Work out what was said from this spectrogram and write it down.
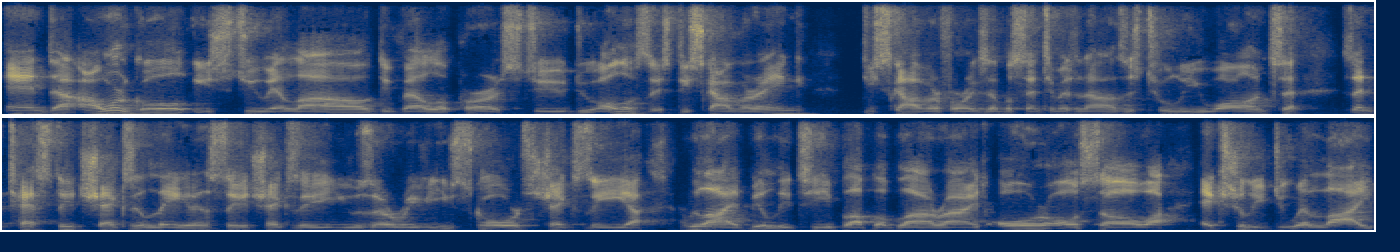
And uh, our goal is to allow developers to do all of this discovering, discover, for example, sentiment analysis tool you want, then test it, check the latency, check the user review scores, check the uh, reliability, blah, blah, blah, right? Or also uh, actually do a live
